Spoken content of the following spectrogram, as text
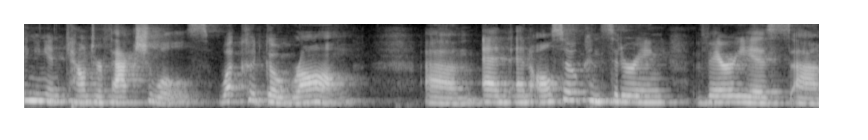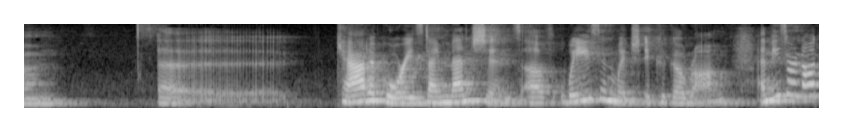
thinking in counterfactuals, what could go wrong, um, and, and also considering various um, uh, categories, dimensions of ways in which it could go wrong. And these are not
